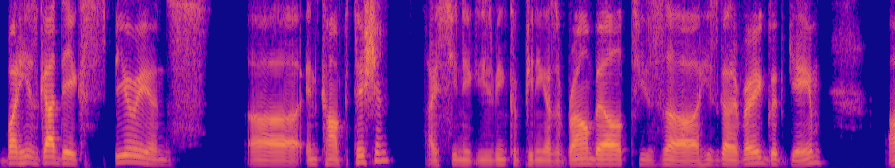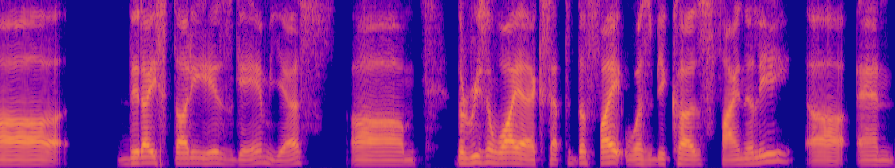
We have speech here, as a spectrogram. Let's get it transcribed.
but he's got the experience uh, in competition. I seen he's been competing as a brown belt. He's uh he's got a very good game. Uh, did I study his game? Yes. Um, the reason why I accepted the fight was because finally, uh, and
